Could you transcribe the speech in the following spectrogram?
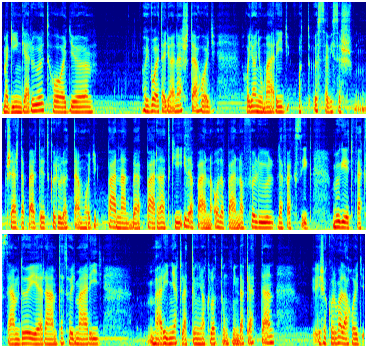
meg ingerült, hogy, hogy volt egy olyan este, hogy, hogy anyu már így ott össze-vissza sertepertét körülöttem, hogy párnát be, párnát ki, ide párna, oda párna, fölül lefekszik, mögét fekszem, dőjél rám, tehát hogy már így már így nyeklettünk, nyaklottunk mind a ketten, és akkor valahogy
